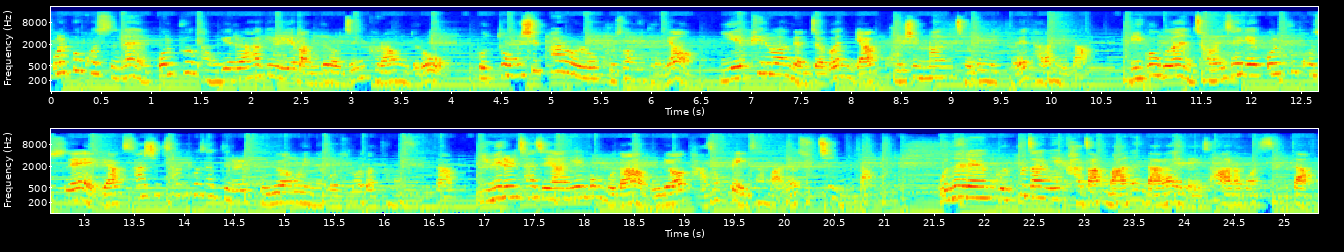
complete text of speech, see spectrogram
골프 코스는 골프 경기를 하기 위해 만들어진 그라운드로 보통 18홀로 구성이 되며 이에 필요한 면적은 약 90만 제곱미터에 달합니다. 미국은 전 세계 골프 코스의 약 43%를 보유하고 있는 것으로 나타났습니다. 2위를 차지한 일본보다 무려 5배 이상 많은 수치입니다. 오늘은 골프장이 가장 많은 나라에 대해서 알아보았습니다.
